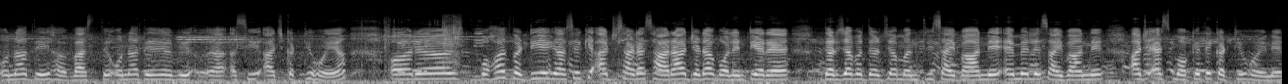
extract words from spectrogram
ਉਹਨਾਂ ਦੇ ਵਾਸਤੇ ਉਹਨਾਂ ਦੇ ਅਸੀਂ ਅੱਜ ਇਕੱਠੇ ਹੋਏ ਆ ਔਰ ਬਹੁਤ ਵੱਡੀ ਇਹ ਗੱਲ ਹੈ ਕਿ ਅੱਜ ਸਾਡਾ ਸਾਰਾ ਜਿਹੜਾ ਵੋਲੰਟੀਅਰ ਹੈ ਦਰਜਾ ਬਦਰਜਾ ਮੰਤਰੀ ਸਾਹਿਬਾਨ ਨੇ ਐਮਐਲਏ ਸਾਹਿਬਾਨ ਨੇ ਅੱਜ ਇਸ ਮੌਕੇ ਤੇ ਇਕੱਠੇ ਹੋਏ ਨੇ।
